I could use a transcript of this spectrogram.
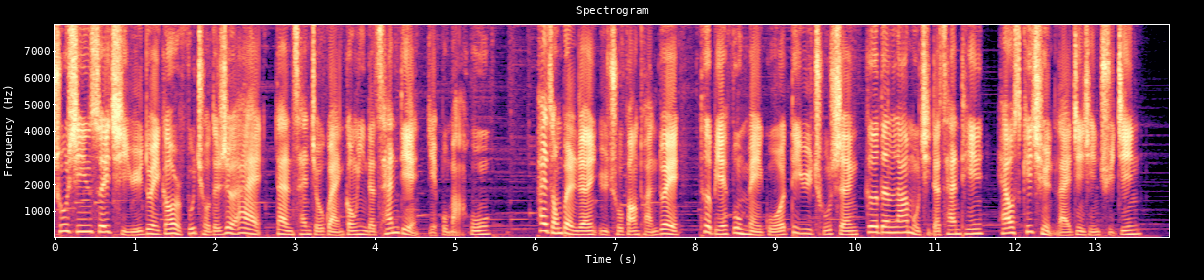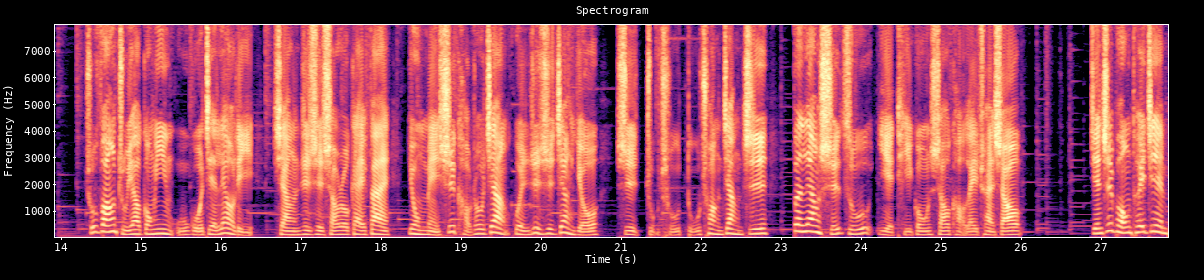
初心虽起于对高尔夫球的热爱，但餐酒馆供应的餐点也不马虎。派总本人与厨房团队特别赴美国地狱厨神戈登拉姆齐的餐厅 Hell's Kitchen 来进行取经。厨房主要供应无国界料理，像日式烧肉盖饭用美式烤肉酱混日式酱油，是主厨独创酱汁，分量十足，也提供烧烤类串烧。简志鹏推荐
